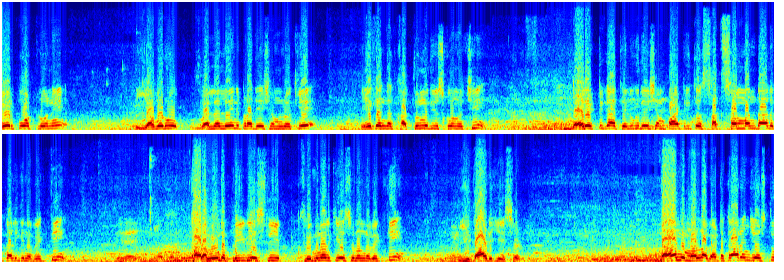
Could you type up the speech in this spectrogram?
ఎయిర్పోర్ట్లోనే ఎవరు వెళ్ళలేని ప్రదేశంలోకే ఏకంగా కత్తులను తీసుకొని వచ్చి డైరెక్ట్గా తెలుగుదేశం పార్టీతో సత్సంబంధాలు కలిగిన వ్యక్తి తన మీద ప్రీవియస్లీ క్రిమినల్ కేసులు ఉన్న వ్యక్తి ఈ దాడి చేశాడు. దాన్ని మళ్ళా వెటకారం చేస్తూ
